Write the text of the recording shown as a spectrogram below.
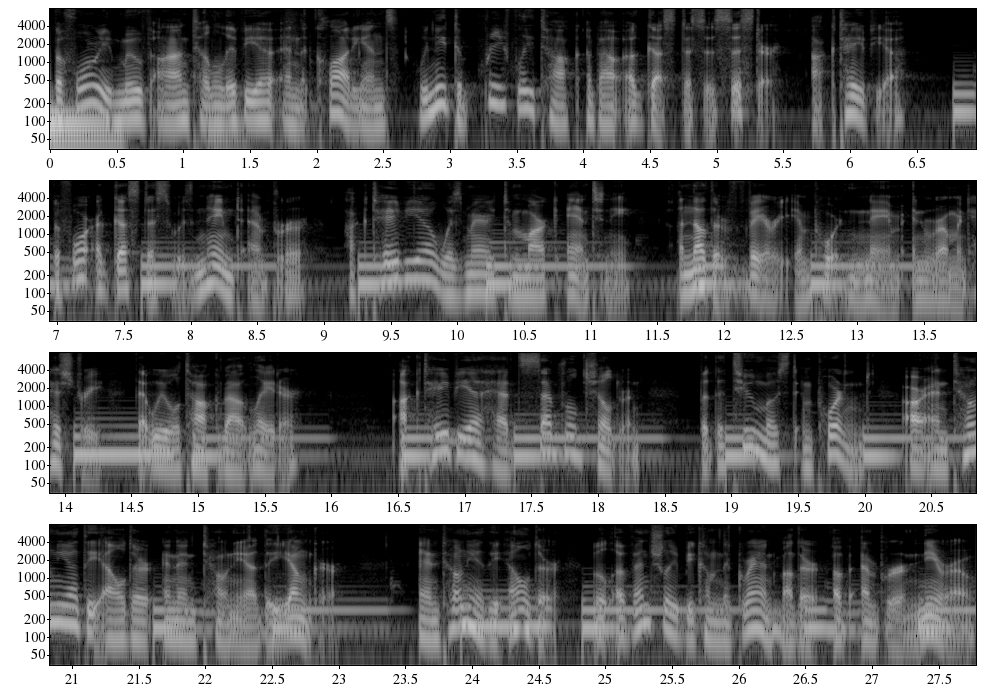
Before we move on to Livia and the Claudians, we need to briefly talk about Augustus's sister, Octavia. Before Augustus was named emperor, Octavia was married to Mark Antony, another very important name in Roman history that we will talk about later. Octavia had several children, but the two most important are Antonia the Elder and Antonia the Younger. Antonia the Elder will eventually become the grandmother of Emperor Nero,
